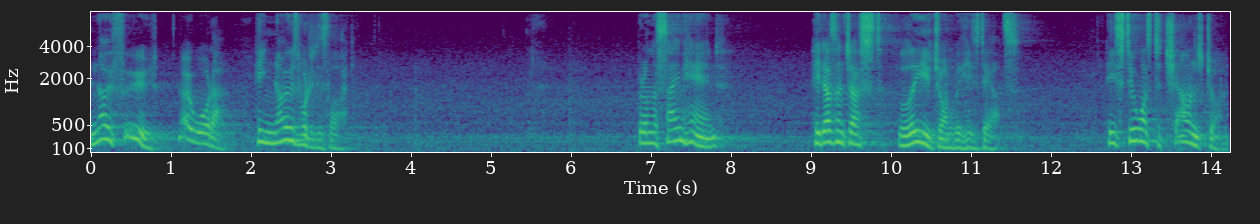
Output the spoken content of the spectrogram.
no food, no water. He knows what it is like. But on the same hand, he doesn't just leave John with his doubts. He still wants to challenge John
